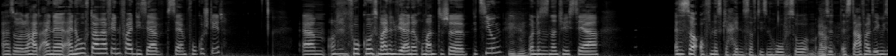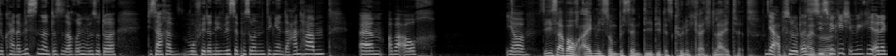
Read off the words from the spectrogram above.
Also da hat eine, eine Hofdame auf jeden Fall, die sehr, sehr im Fokus steht. Ähm, und im Fokus meinen wir eine romantische Beziehung. Mhm. Und das ist natürlich sehr, es ist so ein offenes Geheimnis auf diesem Hof. So. Ja. Also es darf halt irgendwie so keiner wissen und das ist auch irgendwie so der, die Sache, wofür dann gewisse Personen Dinge in der Hand haben. Ähm, aber auch, ja, Sie ist aber auch eigentlich so ein bisschen die, die das Königreich leitet. ja, absolut. Also, sie ist Also- wirklich, wirklich eine,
